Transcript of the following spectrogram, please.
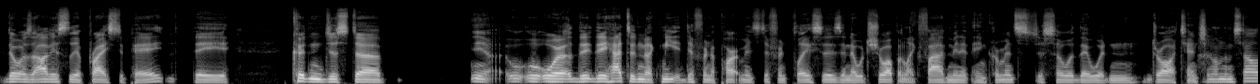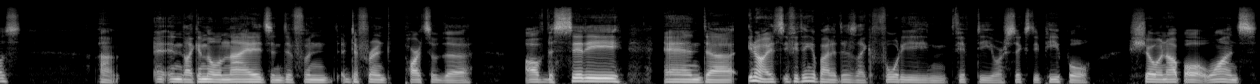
there was obviously a price to pay. They couldn't just, uh, you know, or they, they had to like meet at different apartments, different places, and they would show up in like five minute increments just so they wouldn't draw attention on themselves. Um, and, and, like in the middle of nights and different different parts of the of the city. And uh, you know, if you think about it, there's like 40, 50, or 60 people showing up all at once,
